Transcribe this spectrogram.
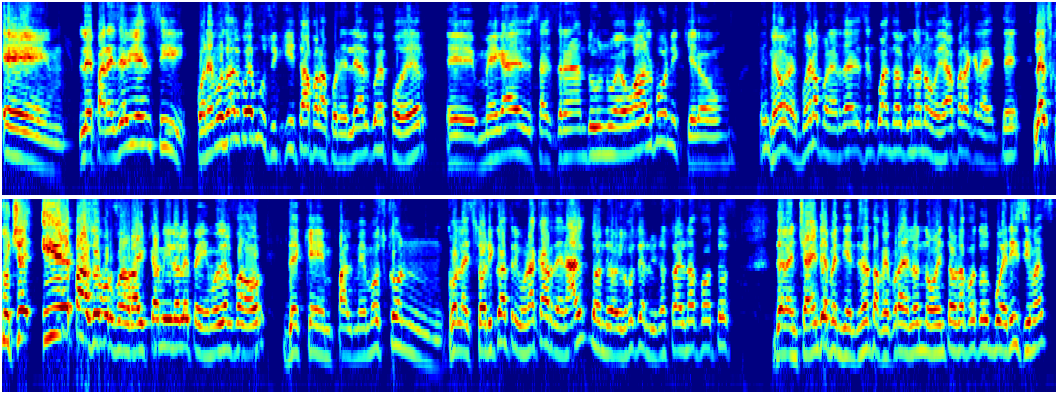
Eh, ¿Le parece bien si ponemos algo de musiquita para ponerle algo de poder? Eh, Mega está estrenando un nuevo álbum y quiero mejor, es bueno poner de vez en cuando alguna novedad para que la gente la escuche. Y de paso, por favor, ahí Camilo le pedimos el favor de que empalmemos con, con la histórica tribuna Cardenal, donde hoy José Luis nos trae unas fotos de la hinchada independiente de Santa Fe por ahí en los 90, unas fotos buenísimas.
